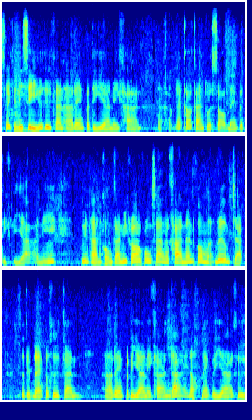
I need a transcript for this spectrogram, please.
เซสชันที่ 4 ก็คือการหาแรงปฏิกิริยาในคานนะครับและก็การตรวจสอบแรงปฏิกิริยา อันนี้พื้นฐานของการวิเคราะห์โครงสร้างอาคารนั้นก็มาเริ่มจากสเต็ปแรกก็คือการหาแรงปฏิกิริยาในคานได้เนาะแรงปฏิกิริยาคือ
